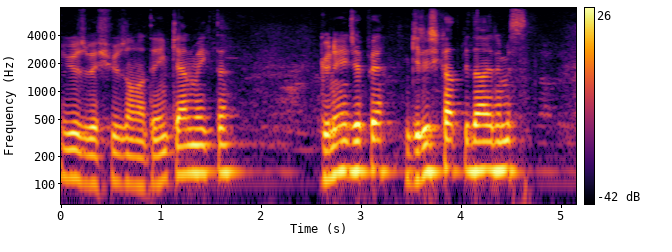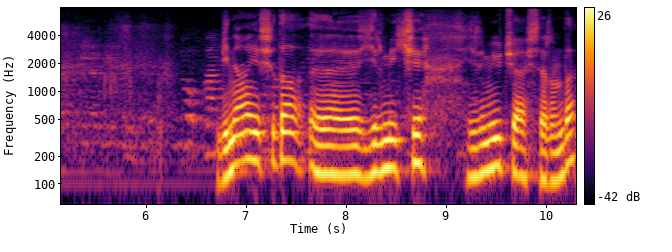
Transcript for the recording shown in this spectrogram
105-110'a denk gelmekte. Güney cephe giriş kat bir dairemiz. Bina yaşı da 22-23 yaşlarında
